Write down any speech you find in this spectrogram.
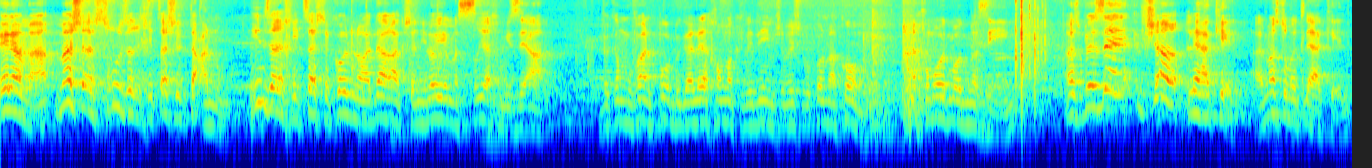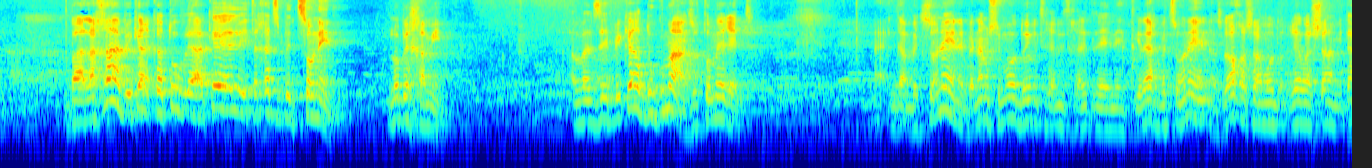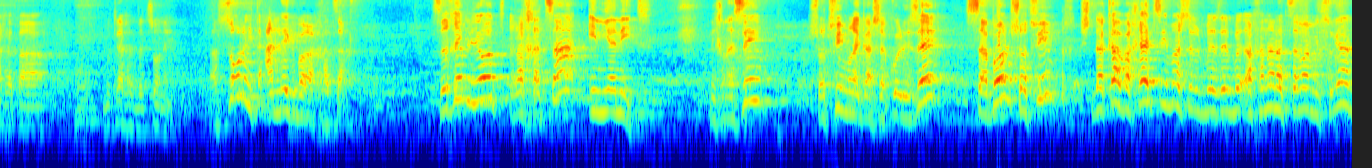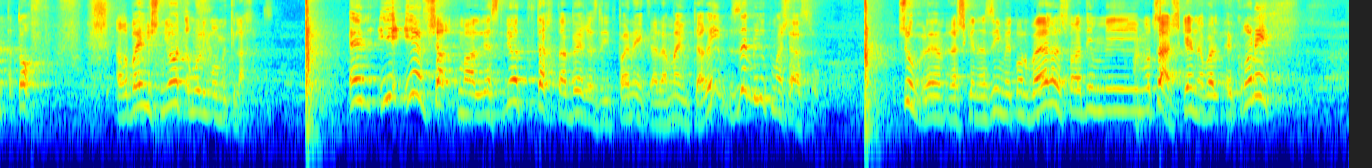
אלא מה? מה שאסרו זה רחיצה של תענוג. אם זה רחיצה שכל נועדה רק שאני לא אהיה מסריח מזיעה, וכמובן פה בגלי החום הכבדים שיש בכל מקום, אנחנו מאוד מאוד מזיעים, אז בזה אפשר להקל. על מה זאת אומרת להקל? בהלכה בעיקר כתוב להקל להתרחץ בצונן, לא בחמין. אבל זה בעיקר דוגמה, זאת אומרת, גם בצונן, בן אדם שמאוד אוהב להתגלח בצונן, אז לא יכול לעמוד רבע שעה מתחת המקלחת בצונן. אסור להתענג ברחצה. צריכים להיות רחצה עניינית. נכנסים, שוטפים רגע שהכל זה, סבון, שוטפים, דקה וחצי, מה שזה הכנה לצבא מצוין, אתה תוך 40 שניות אמור לגמור מקלחת. אין, אי, אי אפשר, כלומר, להיות תחת הברז, להתפנק על המים קרים, זה בדיוק מה שאסור. שוב, לאשכנזים אתמול בערב, לספרדים ממוצ"ש, כן? אבל עקרונית,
